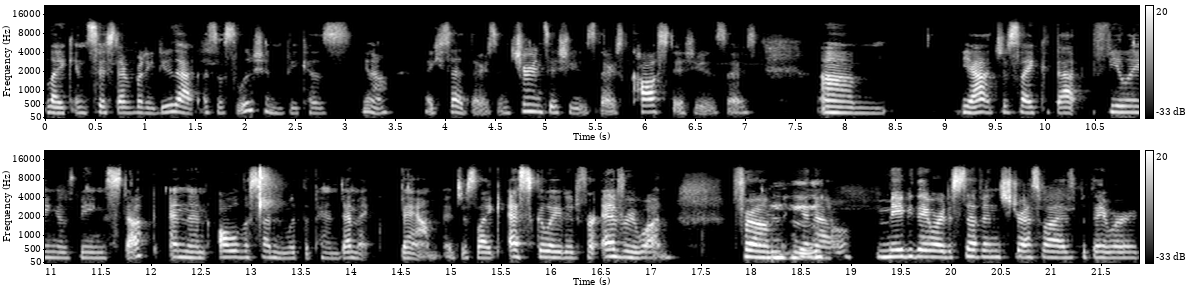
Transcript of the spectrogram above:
like insist everybody do that as a solution because you know like you said there's insurance issues there's cost issues there's um yeah just like that feeling of being stuck. And then all of a sudden with the pandemic bam it just like escalated for everyone from mm-hmm. you know maybe they were at a seven stress wise but they were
